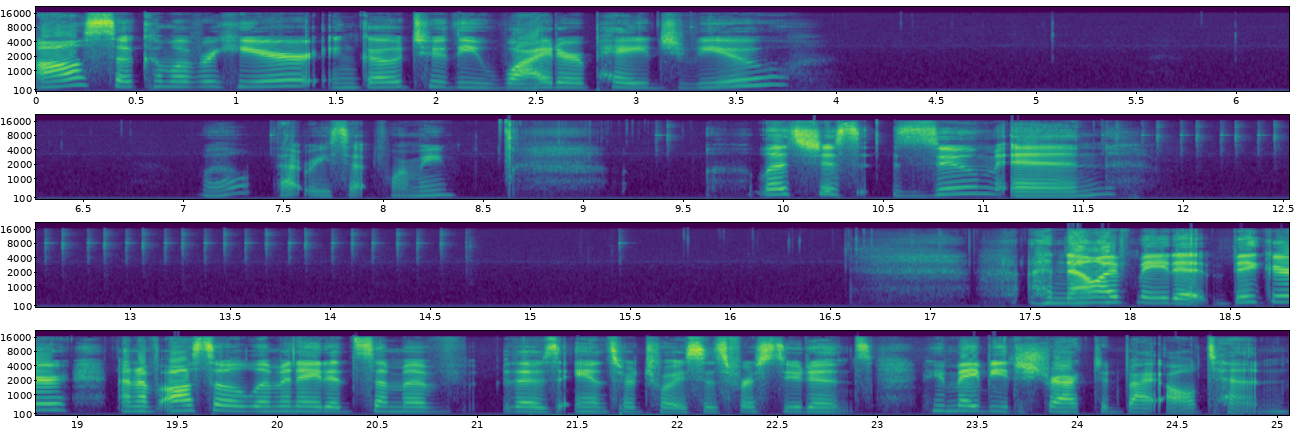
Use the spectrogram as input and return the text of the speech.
also come over here and go to the wider page view Well, that reset for me. Let's just zoom in. And now I've made it bigger and I've also eliminated some of those answer choices for students who may be distracted by all 10.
